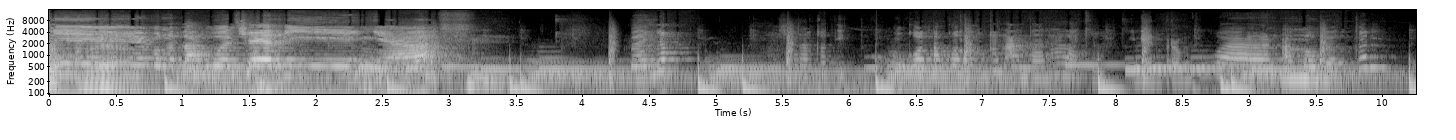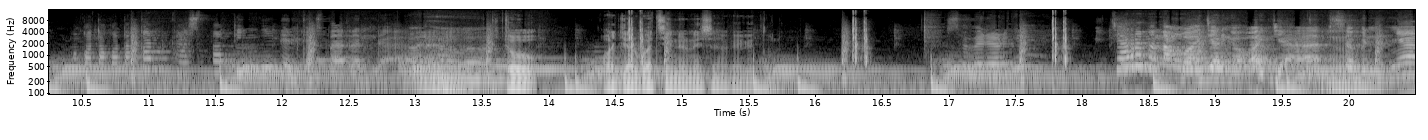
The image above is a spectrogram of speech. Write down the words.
nih, Iya. pengetahuan sharing ya. Banyak masyarakat itu mengkotak-kotakan antara laki-laki dan perempuan atau bahkan mengkotak-kotakan kasta tinggi dan kasta rendah. Itu wajar banget sih Indonesia kayak gitu. Wajar nggak wajar, Hmm. sebenarnya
